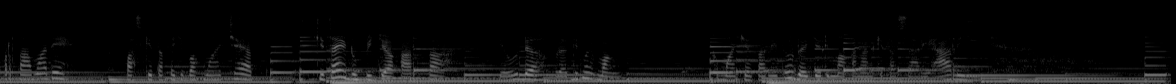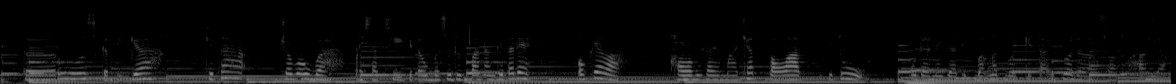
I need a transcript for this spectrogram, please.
pertama deh, pas kita kejebak macet, kita hidup di Jakarta. Ya udah, berarti memang kemacetan itu udah jadi makanan kita sehari-hari. Terus ketiga kita coba ubah persepsi kita ubah sudut pandang kita deh. Oke okay lah kalau misalnya macet telat itu udah negatif banget buat kita. Itu adalah suatu hal yang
